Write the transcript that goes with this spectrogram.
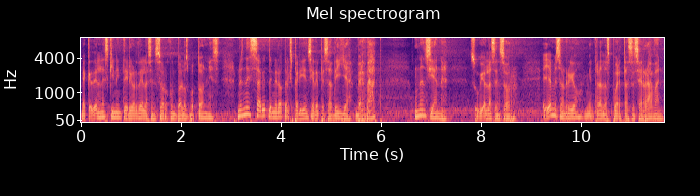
Me quedé en la esquina interior del ascensor junto a los botones. No es necesario tener otra experiencia de pesadilla, ¿verdad? Una anciana subió al ascensor. Ella me sonrió mientras las puertas se cerraban.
